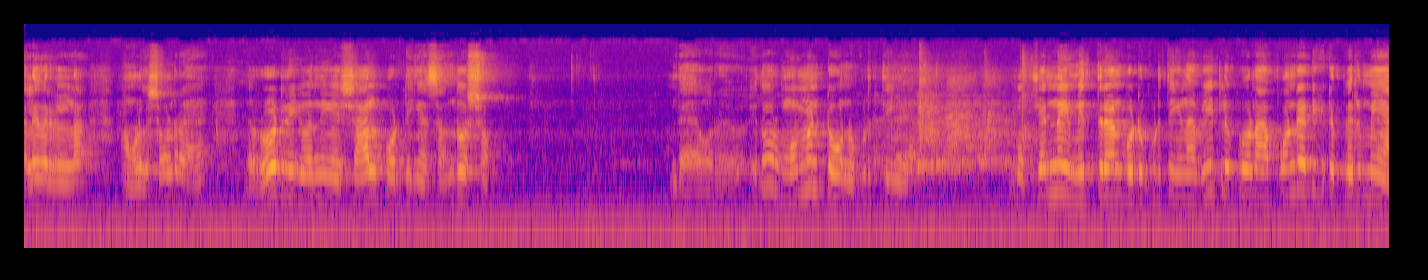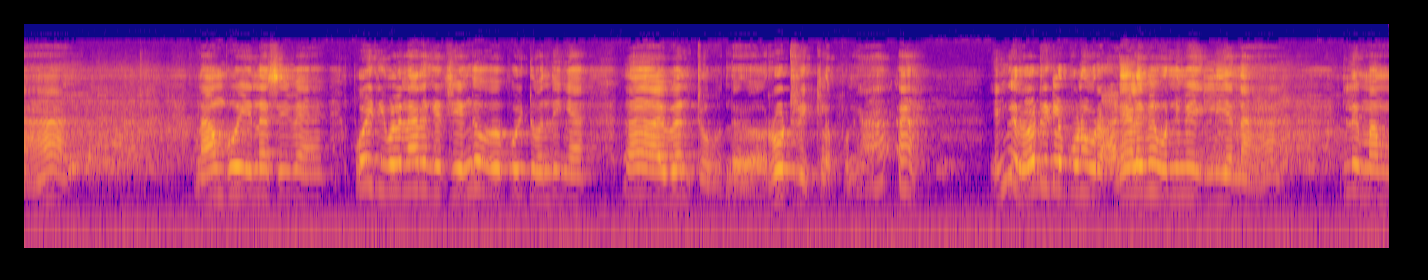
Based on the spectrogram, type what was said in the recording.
தலைவர்கள்லாம் அவங்களுக்கு சொல்கிறேன் இந்த ரோட்டரிக்கு வந்தீங்க ஷால் போட்டீங்க சந்தோஷம். இந்த ஒரு ஏதோ ஒரு மொமெண்ட் ஒன்று கொடுத்தீங்க. இந்த சென்னை மித்ரான்னு போட்டு கொடுத்தீங்கன்னா வீட்டில் போனால் பொண்டாட்டிக்கிட்ட பெருமையா? நான் போய் என்ன செய்வேன்? போயிட்டு இவ்வளோ நேரம் கழிச்சு எங்கே போயிட்டு வந்தீங்க? ஐ வென்ட் டு இந்த ரோட்ரி கிளப் எங்கே ரோட்டுக்குள்ளே போன ஒரு அடையாளமே ஒன்றுமே இல்லையேன்னா இல்லை மேம்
